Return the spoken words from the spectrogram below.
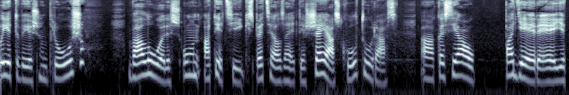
lietuviešu un prūšu valodas un attiecīgi specializēties šajās kultūrās, kas jau paģērēja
